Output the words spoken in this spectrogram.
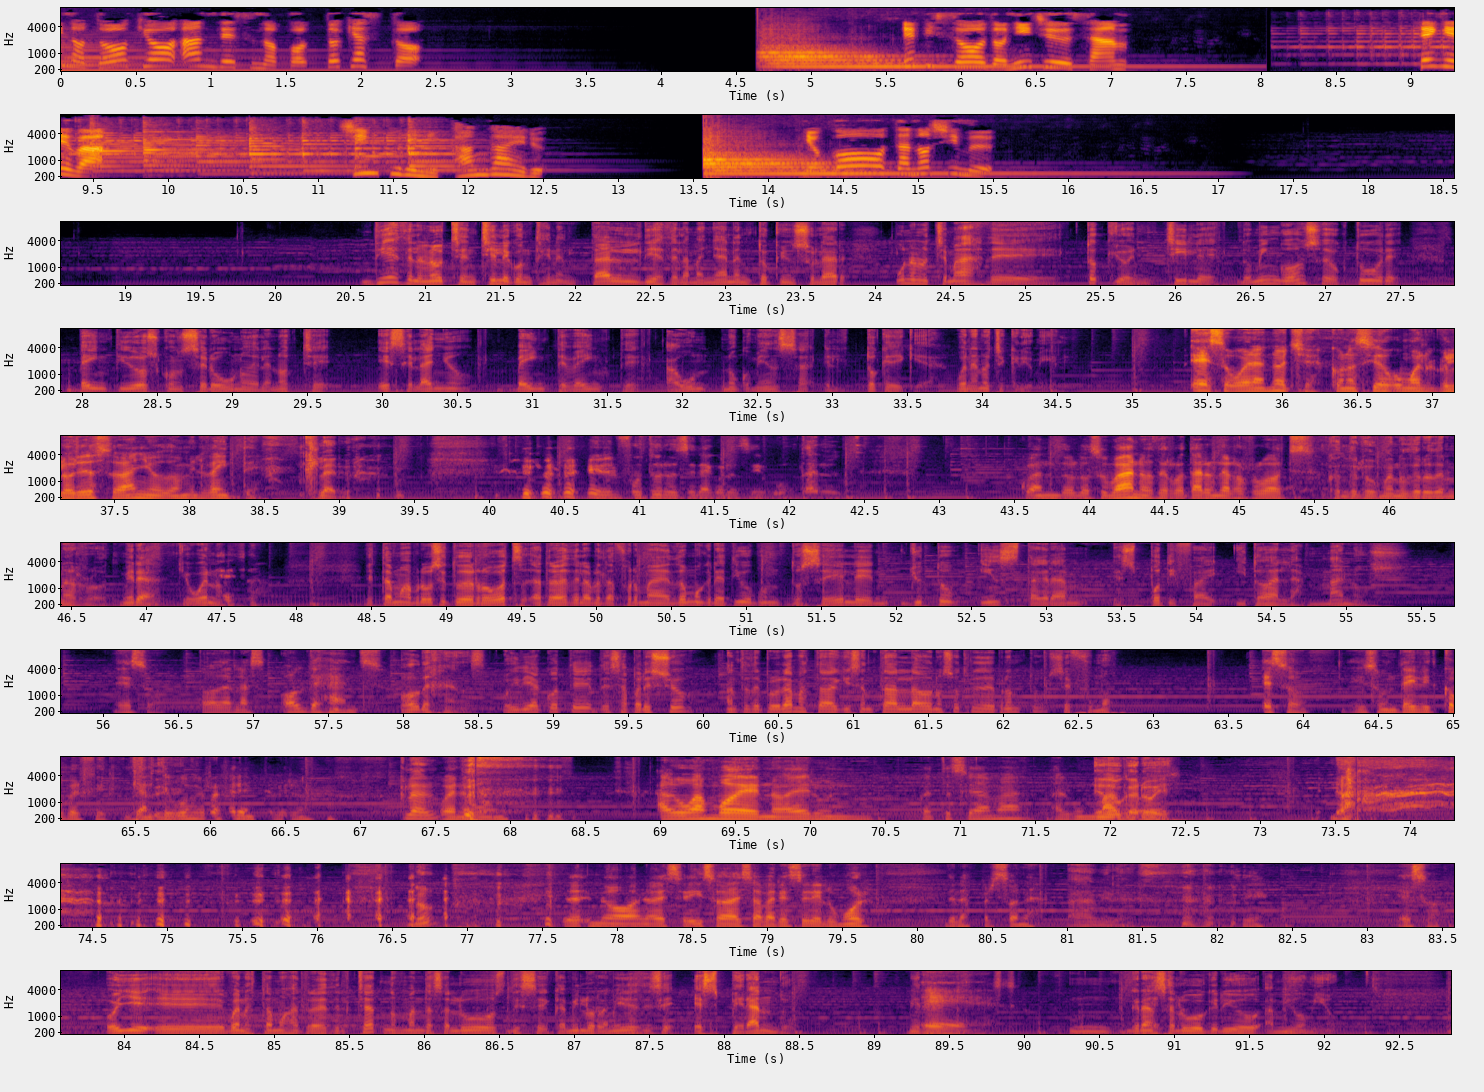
の東京アンデスのポッドキャスト。エピソード23。テゲは、シンプルに考える。旅行を楽しむ。 10 de la noche en Chile continental, 10 de la mañana en Tokio insular, una noche más de Tokio en Chile, domingo 11 de octubre, 22.01 de la noche, es el año 2020, aún no comienza el toque de queda. Buenas noches, querido Miguel. Eso, buenas noches. Conocido como el glorioso año 2020. Claro. en el futuro será conocido como tal. Cuando los humanos derrotaron a los robots. Cuando los humanos derrotaron a robots. Mira, qué bueno. Eso. Estamos a propósito de robots a través de la plataforma de domocreativo.cl en YouTube, Instagram, Spotify y todas las manos. Eso. Todas las all the hands. All the hands. Hoy día Cote desapareció antes del programa, estaba aquí sentado al lado de nosotros y de pronto se fumó. Eso. Hizo un David Copperfield, que antiguo mi referente, pero Claro. bueno, un- algo más moderno. Era un. ¿Cuánto se llama? Algún Edo mago. ¿eh? No. ¿No? Eh, No, no, ese hizo desaparecer el humor de las personas. Ah, mira. Sí. Eso. Oye, eh, bueno, estamos a través del chat, nos manda saludos, dice Camilo Ramírez, dice esperando. Mira, un gran saludo, querido amigo mío.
